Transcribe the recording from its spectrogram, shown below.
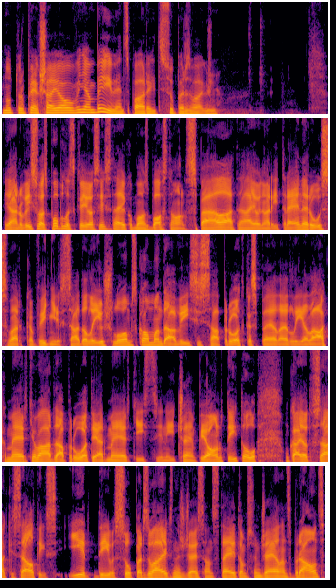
nu, tur priekšā jau viņam bija viens pārītis superzvaigžņu. Jā, nu visos publiskajos izteikumos Bostonas spēlētāji un arī treneri uzsver, ka viņi ir sadalījuši lomas komandā. Visi saprot, ka spēlē lielāka mērķa vārdā, proti ar mērķi izcīnīt čempionu titulu. Un kā jau tu saki, Celtics ir divas superzvaigznes, Jasons Teitums un Jēlens Browns.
